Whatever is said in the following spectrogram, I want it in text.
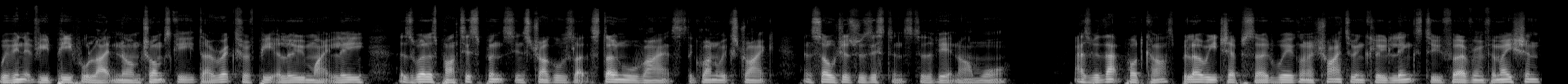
We've interviewed people like Noam Chomsky, director of Peterloo, Mike Leigh, as well as participants in struggles like the Stonewall riots, the Grunwick strike, and soldiers' resistance to the Vietnam War. As with that podcast, below each episode, we're going to try to include links to further information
